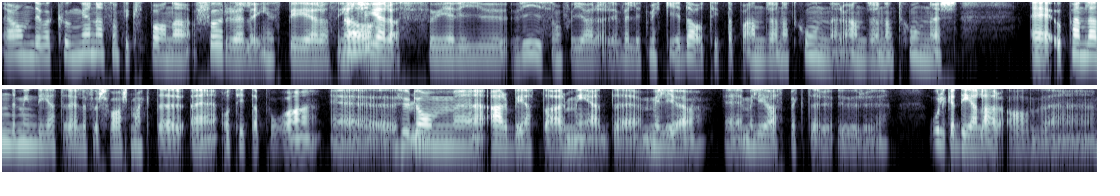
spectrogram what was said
Ja, om det var kungarna som fick spana förr eller inspireras och influeras ja. så är det ju vi som får göra det väldigt mycket idag och titta på andra nationer och andra nationers eh, upphandlande myndigheter eller försvarsmakter eh, och titta på eh, hur mm. de eh, arbetar med eh, miljö, eh, miljöaspekter ur olika delar av eh,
